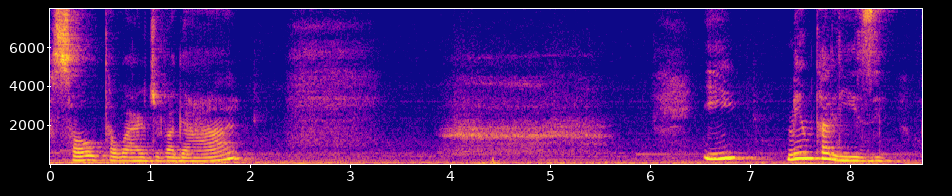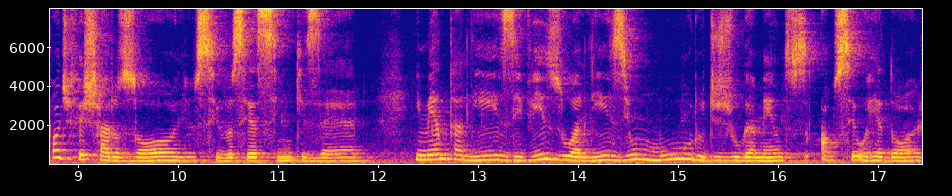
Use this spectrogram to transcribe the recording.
Solta o ar devagar. E mentalize. Pode fechar os olhos se você assim quiser e mentalize, visualize um muro de julgamentos ao seu redor.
